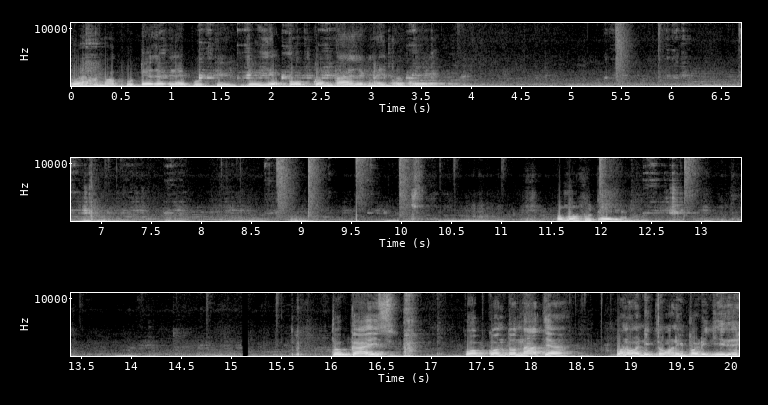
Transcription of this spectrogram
હવે આમાં ફૂટે છે કે નહીં ફૂટતી? જોઈએ પોપકોર્ન થાય છે કે નહીં થતા. આમાં ફૂટેલા તો ગાઈસ પોપકોર્ન તો ના થયા, પણ ઓની તોણી પડી ગઈ છે.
